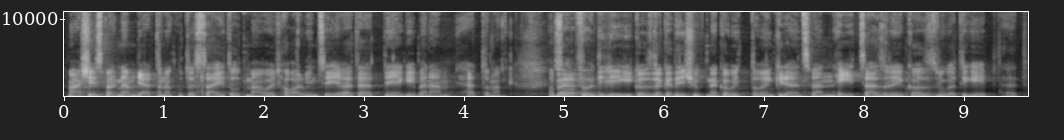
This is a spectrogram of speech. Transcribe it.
Másrészt meg nem gyártanak utasszállítót már vagy 30 éve, tehát lényegében nem gyártanak. A belföldi légi közlekedésüknek, amit tudom én, 97% az nyugati gép. Tehát.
